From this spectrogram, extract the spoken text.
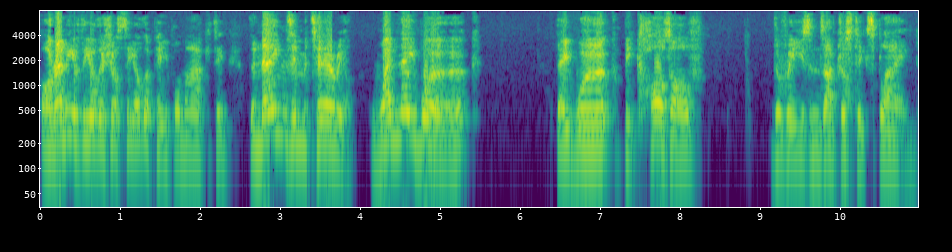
or any of the others you'll see other people marketing, the name's immaterial. When they work, they work because of the reasons I've just explained.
